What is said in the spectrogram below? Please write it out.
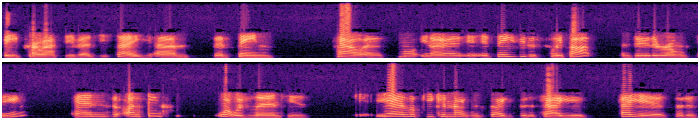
be proactive, as you say. Um, they've seen how a small, you know, it, it's easy to slip up and do the wrong thing. And I think what we've learned is, yeah, look, you can make mistakes, but it's how you, how you sort of,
